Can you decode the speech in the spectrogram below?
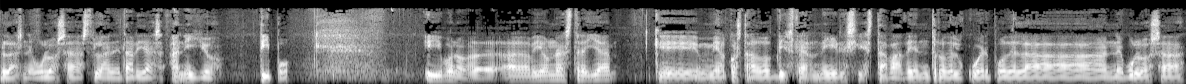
las nebulosas planetarias anillo tipo. Y bueno, eh, había una estrella que me ha costado discernir si estaba dentro del cuerpo de la nebulosa,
